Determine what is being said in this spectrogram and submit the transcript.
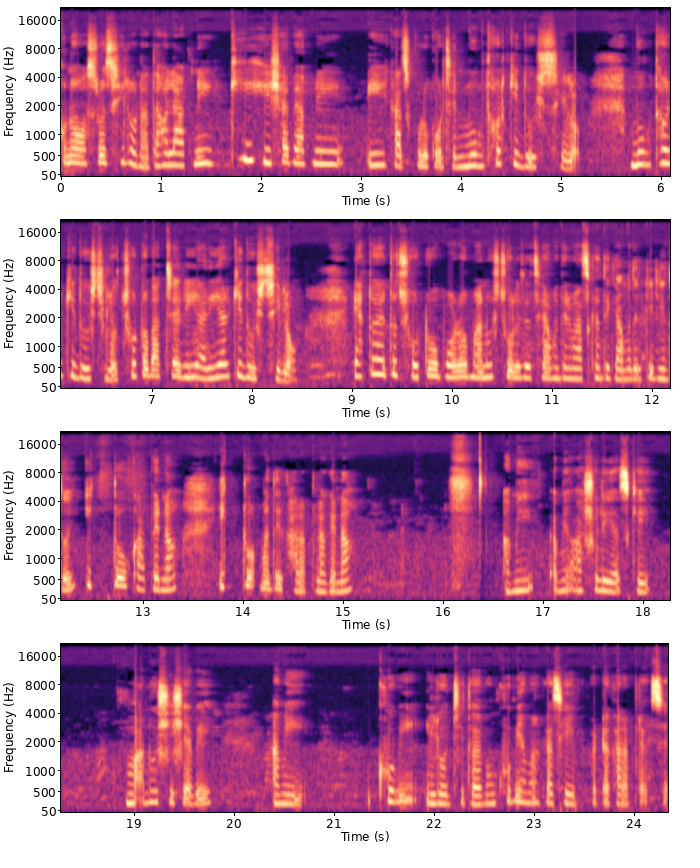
কোনো অস্ত্র ছিল না, তাহলে আপনি কি হিসাবে আপনি এই কাজগুলো করছেন? মুগ্ধর কি দোষ ছিল? মুগ্ধর কি দোষ ছিল? ছোট বাচ্চা রিয়া, রিয়ার কি দোষ ছিল? এত এত ছোট বড় মানুষ চলে যাচ্ছে আমাদের মাঝখান থেকে। আমাদেরকে হৃদয় একটু কাঁপে না, একটু আমাদের খারাপ লাগে না। আমি আমি আসলেই আজকে মানুষ হিসেবে আমি খুবই লজ্জিত এবং খুবই আমার কাছে এই ব্যাপারটা খারাপ লাগছে।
